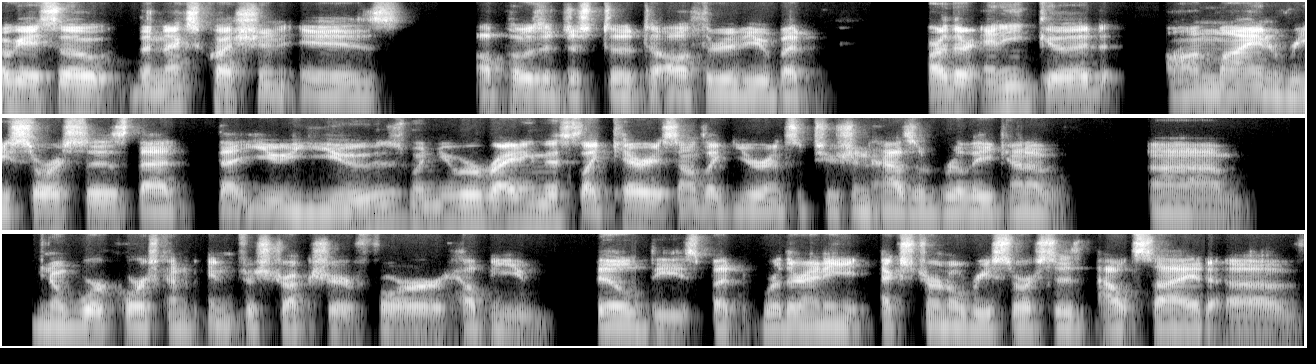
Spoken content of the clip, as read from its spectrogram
Okay, so the next question is I'll pose it just to, to all three of you, but are there any good online resources that that you use when you were writing this? Like Carrie, it sounds like your institution has a really kind of um, you know workhorse kind of infrastructure for helping you build these but were there any external resources outside of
